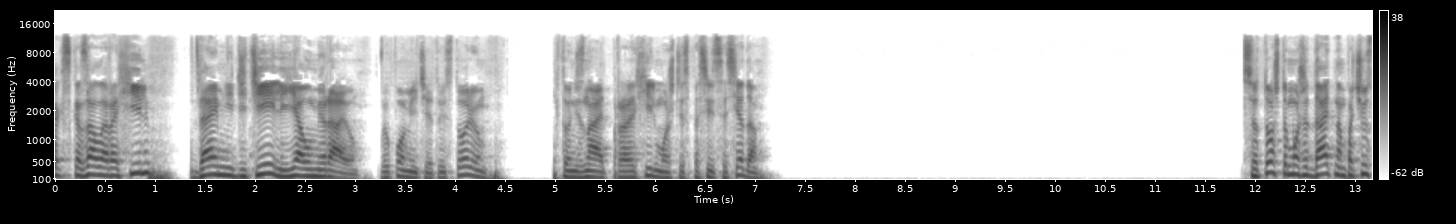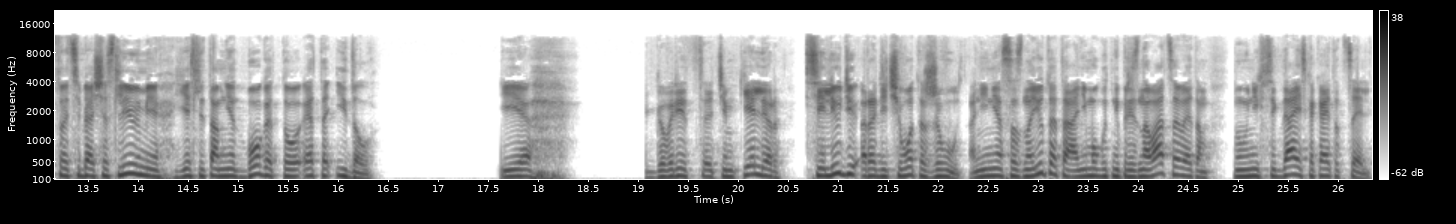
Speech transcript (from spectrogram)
Как сказала Рахиль, дай мне детей, или я умираю. Вы помните эту историю. Кто не знает про Рахиль, можете спросить соседа. Все то, что может дать нам почувствовать себя счастливыми, если там нет Бога, то это идол. И, говорит Тим Келлер, все люди ради чего-то живут. Они не осознают это, они могут не признаваться в этом, но у них всегда есть какая-то цель,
